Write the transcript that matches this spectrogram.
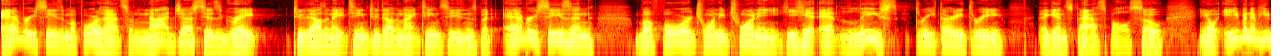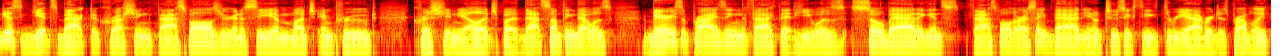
Every season before that, so not just his great 2018 2019 seasons, but every season before 2020, he hit at least 333 against fastballs. So, you know, even if he just gets back to crushing fastballs, you're going to see a much improved Christian Yelich. But that's something that was very surprising. The fact that he was so bad against fastballs, or I say bad, you know, 263 average is probably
